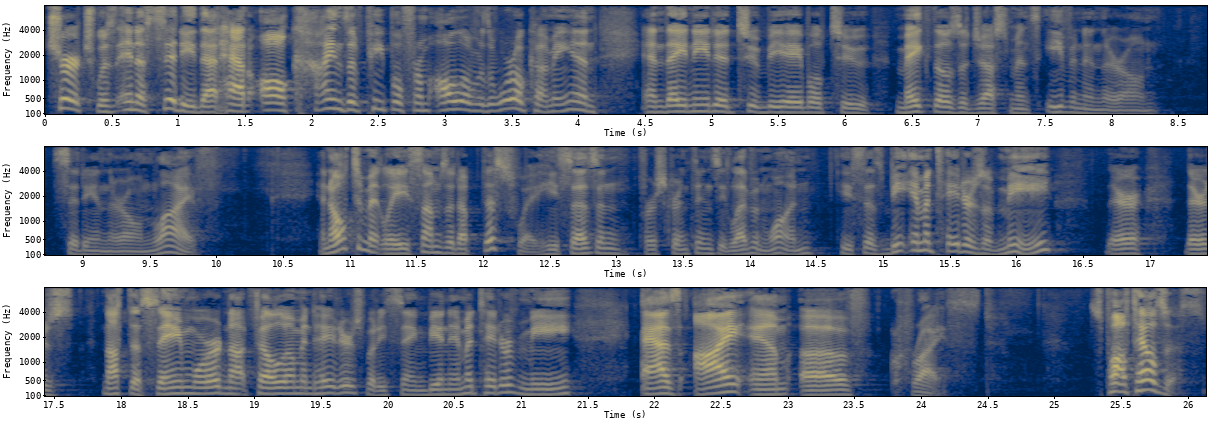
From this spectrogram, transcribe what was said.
church was in a city that had all kinds of people from all over the world coming in, and they needed to be able to make those adjustments even in their own city in their own life. And ultimately, he sums it up this way. He says in 1 Corinthians 11 1, he says, Be imitators of me. There, there's not the same word, not fellow imitators, but he's saying, Be an imitator of me as I am of Christ. So Paul tells us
